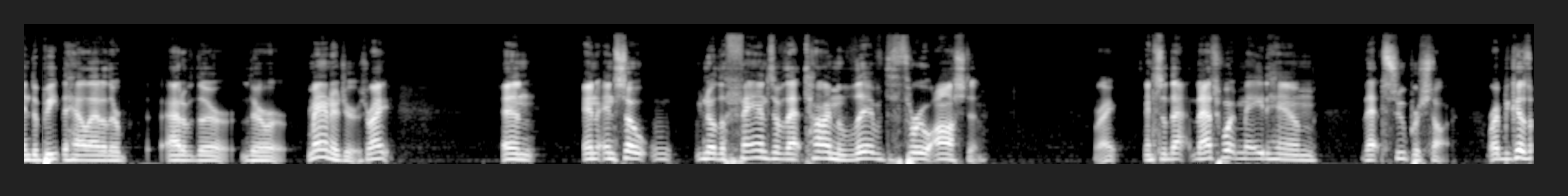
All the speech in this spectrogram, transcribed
and to beat the hell out of their out of their their managers, right? And and and so you know the fans of that time lived through Austin, right? And so that that's what made him that superstar, right? Because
